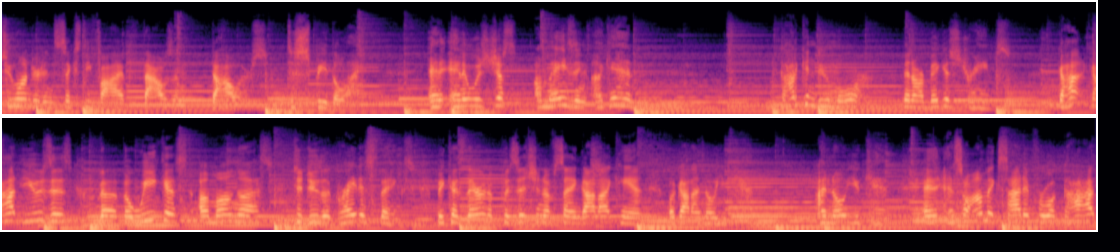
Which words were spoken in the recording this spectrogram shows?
$265,000 to speed the light. And, and it was just amazing. Again, God can do more than our biggest dreams. God, God uses the, the weakest among us to do the greatest things because they're in a position of saying, God, I can't, but God, I know you can. I know you can. And, and so I'm excited for what God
